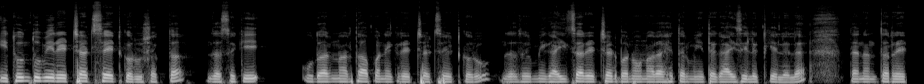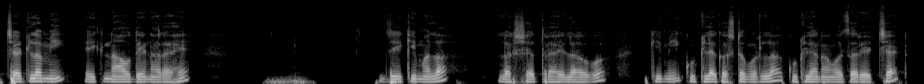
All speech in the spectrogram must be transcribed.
इथून तुम्ही रेट चार्ट सेट करू शकता. जसं की उदाहरणार्थ आपण एक रेड चॅट सेट करू. जसं मी गाईचा रेड चॅट बनवणार आहे तर मी इथे गाई सिलेक्ट केलेलं आहे. त्यानंतर रेड चॅटला मी एक नाव देणार आहे जे की मला लक्षात राहायला हवं की मी कुठल्या कस्टमरला कुठल्या नावाचा रेड चॅट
